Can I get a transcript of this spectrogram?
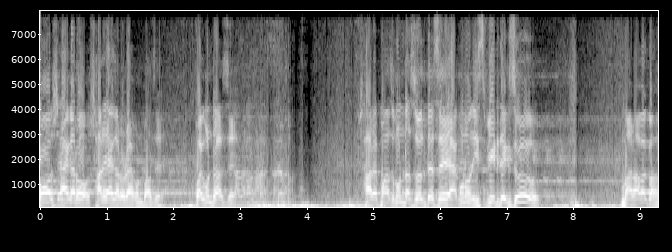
দশ, এগারো, সাড়ে এগারোটা এখন বাজে। কয় ঘণ্টা আছে? সাড়ে পাঁচ ঘণ্টা চলতেছে, এখনও স্পিড দেখছ? মার হাবা কম।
